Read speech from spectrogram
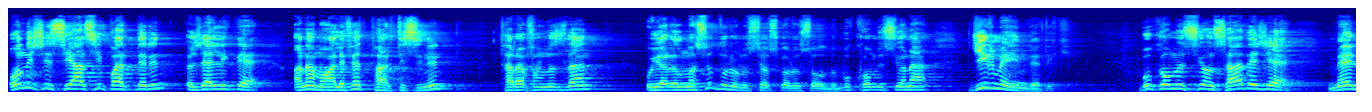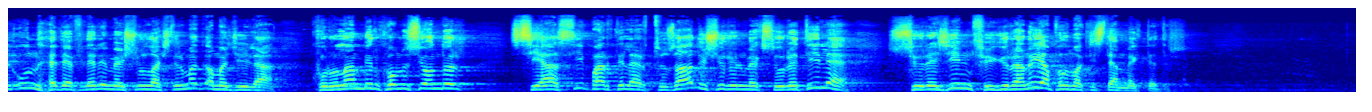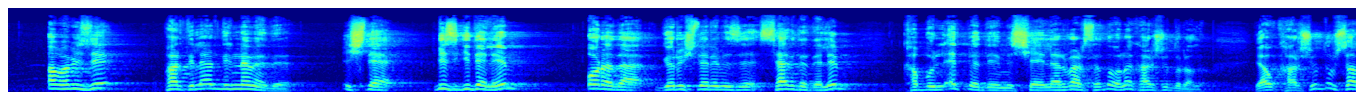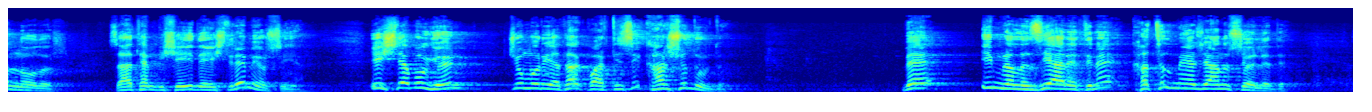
Onun için siyasi partilerin özellikle ana muhalefet partisinin tarafımızdan uyarılması durumu söz konusu oldu. Bu komisyona girmeyin dedik. Bu komisyon sadece melun hedefleri meşrulaştırmak amacıyla kurulan bir komisyondur. Siyasi partiler tuzağa düşürülmek suretiyle sürecin figüranı yapılmak istenmektedir. Ama bizi partiler dinlemedi. İşte biz gidelim, orada görüşlerimizi serdedelim, kabul etmediğimiz şeyler varsa da ona karşı duralım. Ya karşı dursan ne olur? Zaten bir şeyi değiştiremiyorsun ya. İşte bugün Cumhuriyet Halk Partisi karşı durdu. Ve İmralı ziyaretine katılmayacağını söyledi.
